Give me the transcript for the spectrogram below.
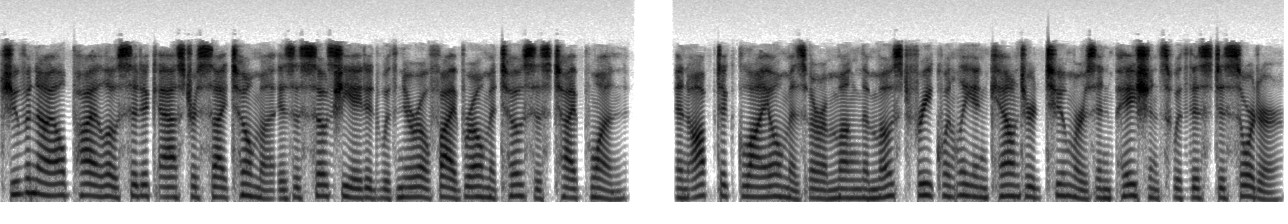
Juvenile pilocytic astrocytoma is associated with neurofibromatosis type 1, and optic gliomas are among the most frequently encountered tumors in patients with this disorder.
